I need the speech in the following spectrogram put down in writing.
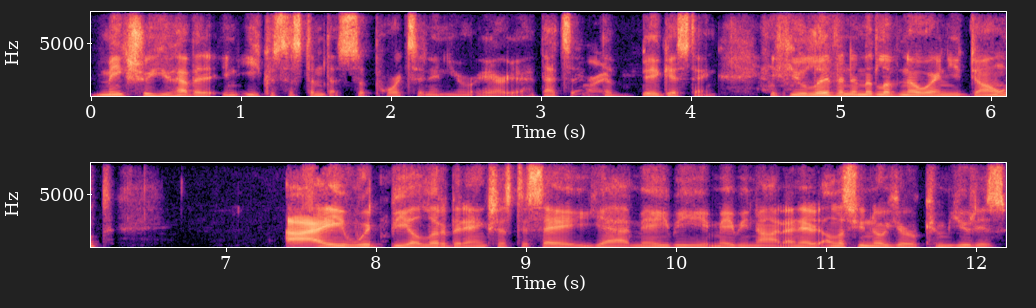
make sure you have a, an ecosystem that supports it in your area. That's right. the biggest thing. If you live in the middle of nowhere and you don't, I would be a little bit anxious to say, yeah, maybe, maybe not. And unless you know your commute is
